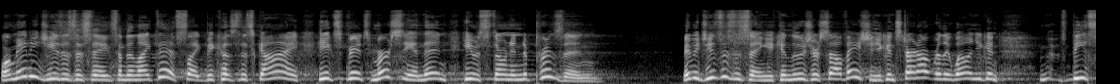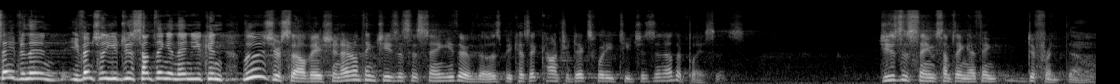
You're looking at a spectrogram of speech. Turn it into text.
Or maybe Jesus is saying something like this, like because this guy, he experienced mercy and then he was thrown into prison. Maybe Jesus is saying you can lose your salvation. You can start out really well and you can be saved, and then eventually you do something and then you can lose your salvation. I don't think Jesus is saying either of those because it contradicts what he teaches in other places. Jesus is saying something, I think, different, though,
